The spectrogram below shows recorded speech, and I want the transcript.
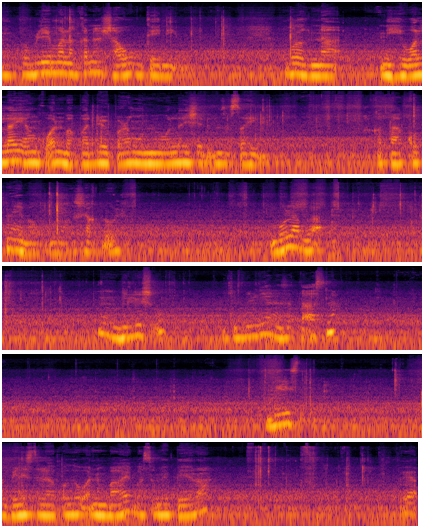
Ang problema lang kana sawog kay ni murag na nihiwalay ang kuan ba pader parang umiwalay siya doon sa sahig. Nakatakot na iba kung magsak doon bulag ba? Hmm, bilis oh. Sibilya na sa taas na. Bilis. Bilis talaga paggawa ng bahay basta may pera. Kaya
